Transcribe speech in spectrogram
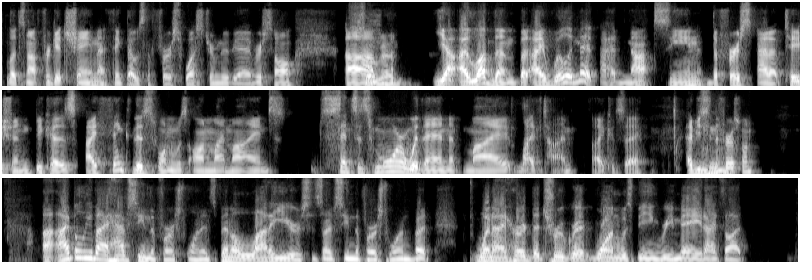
Let's not forget Shane. I think that was the first Western movie I ever saw. Um, so good. Yeah, I love them, but I will admit I had not seen the first adaptation because I think this one was on my mind since it's more within my lifetime, I could say. Have you seen the Mhm. first one? I believe I have seen the first one. It's been a lot of years since I've seen the first one, but when I heard that True Grit One was being remade, I thought,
